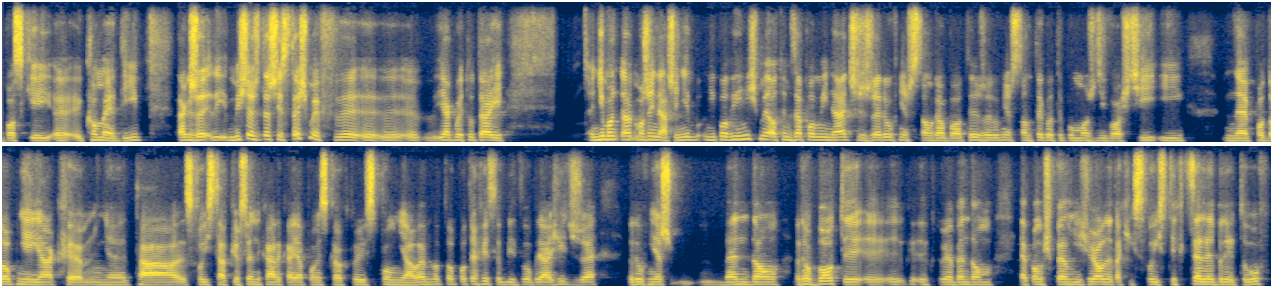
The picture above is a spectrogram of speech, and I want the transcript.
boskiej komedii. Także myślę, że też jesteśmy w, jakby tutaj, nie, może inaczej, nie, nie powinniśmy o tym zapominać, że również są roboty, że również są tego typu możliwości i podobnie jak e, ta swoista piosenkarka japońska, o której wspomniałem, no to potrafię sobie wyobrazić, że również będą roboty, e, które będą jakąś pełnić rolę takich swoistych celebrytów,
